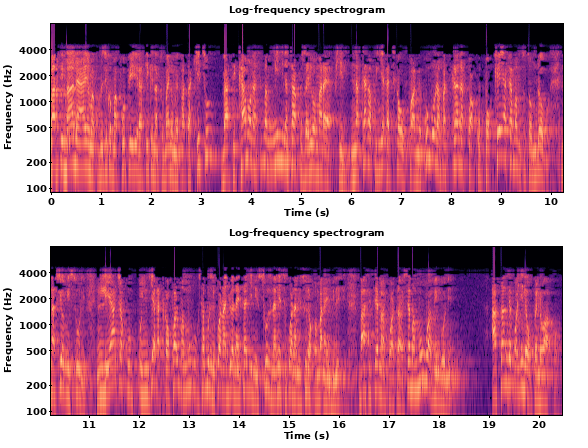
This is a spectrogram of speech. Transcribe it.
basi baada ya hayo mapumziko mafupi rafiki natumaini umepata kitu. Basi kama unasema mimi nataka kuzaliwa mara ya pili nataka kuingia katika ufalme. Kumbe unapatikana kwa kupokea kama mtoto mdogo na sio misuli. Niliacha kuingia katika ufalme wa mungu kwa sababu nilikuwa najua nahitaji misuli na mi sikuwa na misuli ya kupambana na ibilisi. Basi sema yafuatayo. Sema mungu wa mbinguni asante kwa ajili ya upendo wako.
